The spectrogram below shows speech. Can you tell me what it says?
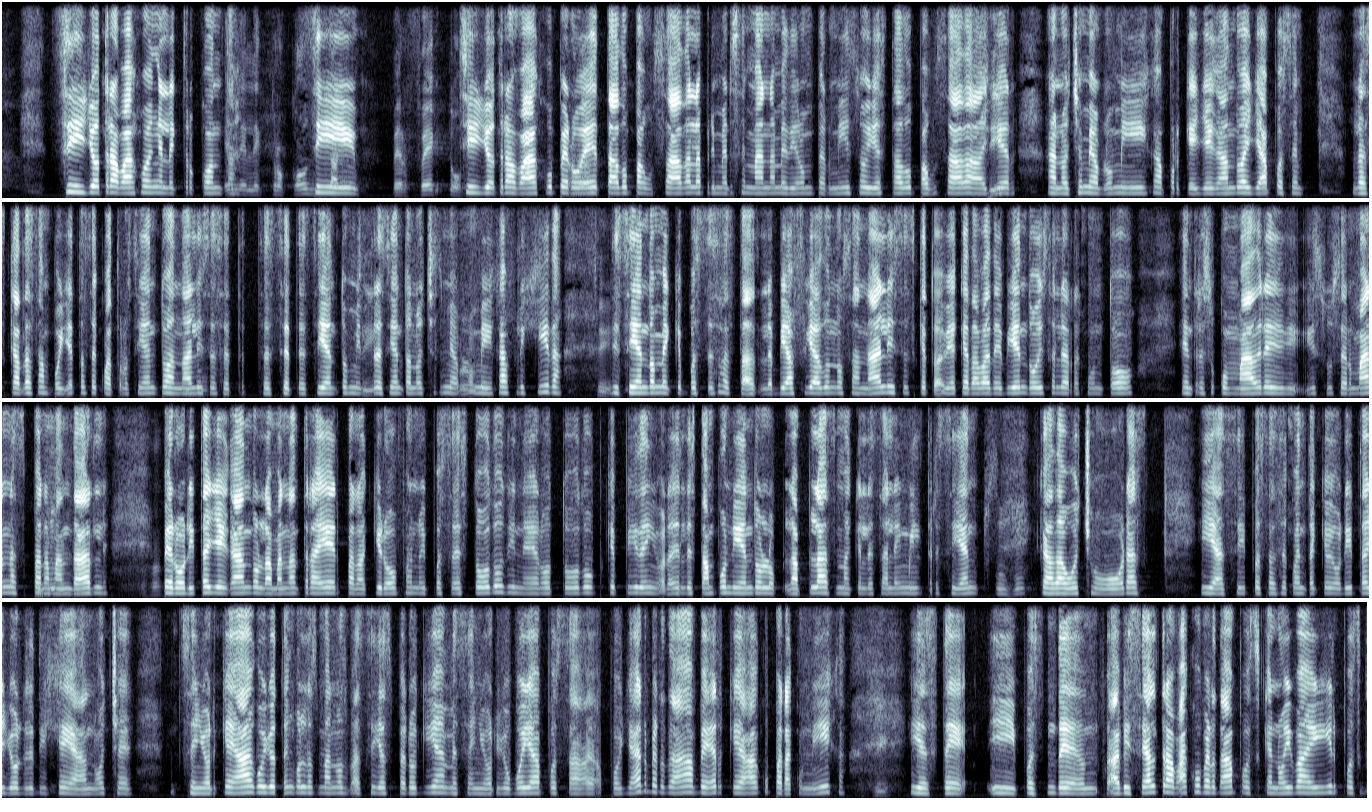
Sí, yo trabajo en Electroconta. En Electroconta. Sí. Perfecto. Sí, yo trabajo, pero he estado pausada. La primera semana me dieron permiso y he estado pausada. Ayer anoche me habló mi hija porque llegando allá, pues em, las cada ampolletas de 400, análisis de 700, 1300. Anoche me habló mi hija afligida, diciéndome que pues hasta le había fiado unos análisis que todavía quedaba debiendo. Hoy se le rejuntó entre su comadre y, sus hermanas para mandarle. Pero ahorita llegando la van a traer para quirófano y pues es todo dinero, todo que piden y ahora le están poniendo la plasma que le sale en 1300 cada ocho horas Y así pues hace cuenta que ahorita yo le dije anoche, Señor, ¿qué hago? Yo tengo las manos vacías, pero guíame, Señor, yo voy a pues a apoyar, ¿verdad? A ver qué hago para con mi hija. Y este, y pues de, avisé al trabajo, ¿verdad? Pues que no iba a ir, pues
